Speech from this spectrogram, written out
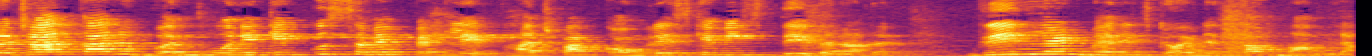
प्रचार कार्य बंद होने के कुछ समय पहले भाजपा कांग्रेस के बीच दे दनादन। ग्रीनलैंड मैरिज गार्डन का मामला।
